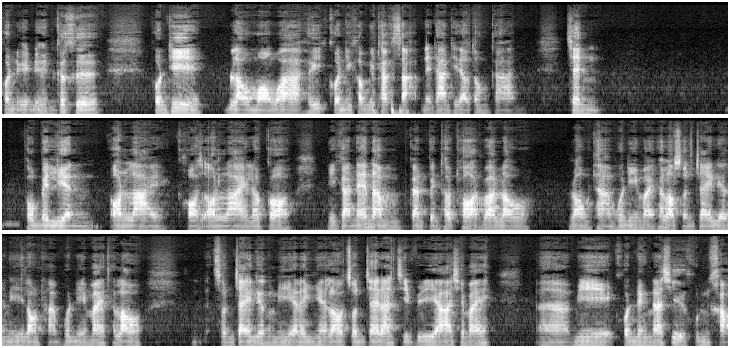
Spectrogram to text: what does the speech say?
คนอื่นๆก็คือ คนที่เรามองว่าเฮ้ยคนนี้เขามีทักษะในด้านที่เราต้องการ เช่น ผมไปเรียนออนไลน์คอร์สออนไลน์ แล้วก็มีการแนะนำกันเป็นทอดๆว่าเราลองถามคนนี้ไหมถ้าเราสนใจเรื่องนี้ ลองถามคนนี้ไหมถ้าเราสนใจเรื่องนี้อะไรเงี้ยเราสนใจด้านจิตวิทยาใช่ไหม มีคนหนึ่งนะชื่อขุนเขา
